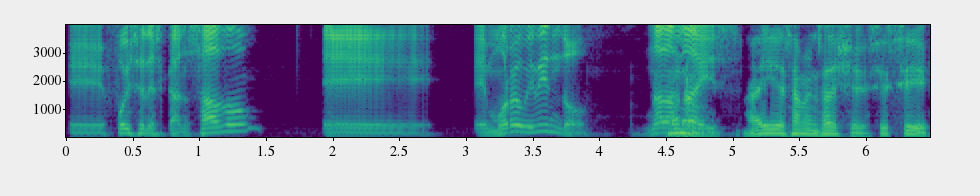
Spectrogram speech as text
e foise descansado e, e morreu vivindo. Nada bueno, máis. Aí esa mensaxe, sí, sí.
